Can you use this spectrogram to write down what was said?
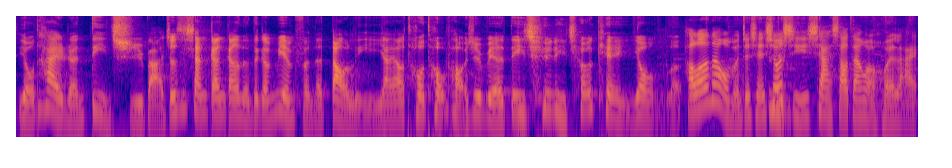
犹太人地区吧，就是像刚刚的这个面粉的道理一样，要偷偷跑去别的地区你就可以用了。好了，那我们就先休息一下，稍待会回来。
